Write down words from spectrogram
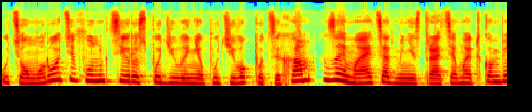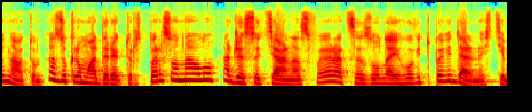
У цьому році функції розподілення путівок по цехам займається адміністрація медкомбінату, а зокрема директор з персоналу, адже соціальна сфера це зона його відповідальності.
